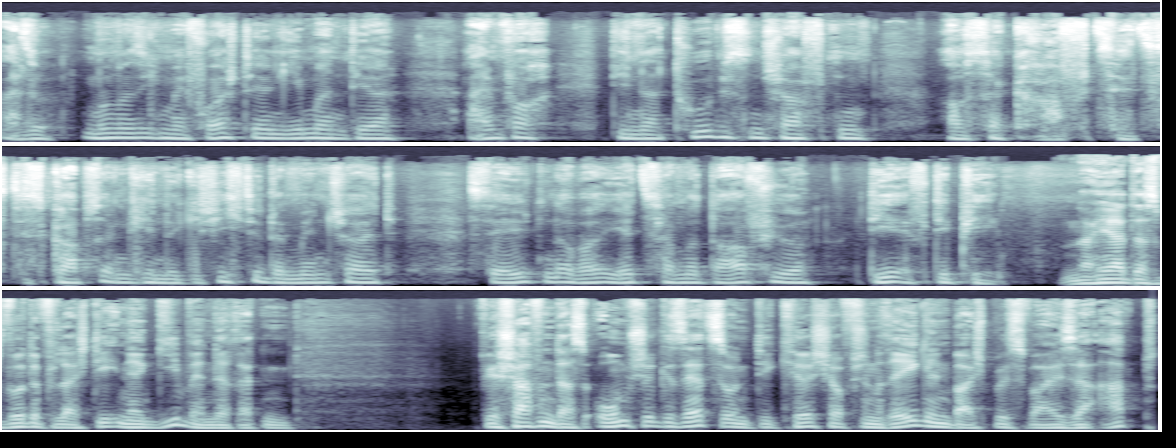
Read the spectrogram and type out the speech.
Also muss man sich mal vorstellen, jemand, der einfach die Naturwissenschaften außer Kraft setzt. Das gab es eigentlich in der Geschichte der Menschheit selten, aber jetzt haben wir dafür die FDP. Naja, das würde vielleicht die Energiewende retten. Wir schaffen das Ohmsche Gesetz und die Kirchhoffschen Regeln beispielsweise ab.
